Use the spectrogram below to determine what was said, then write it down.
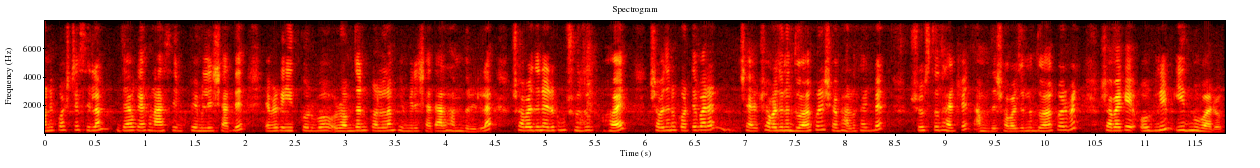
অনেক কষ্টে ছিলাম। যাই হোক, এখন আসি ফ্যামিলির সাথে। এবারে ঈদ করব, রমজান করলাম ফ্যামিলির সাথে, আলহামদুলিল্লাহ। সবার জন্য এরকম সুযোগ হয় সবার জন্য করতে পারেন সবার জন্য দোয়া করি, সবাই ভালো থাকবেন, সুস্থ থাকবেন, আমাদের সবার জন্য দোয়া করবেন। সবাইকে অগ্রিম ঈদ মুবারক।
